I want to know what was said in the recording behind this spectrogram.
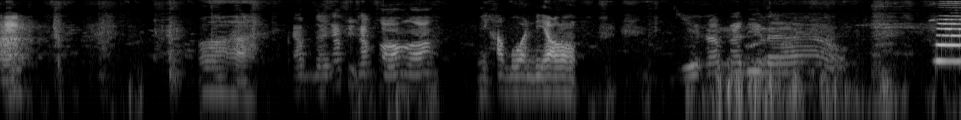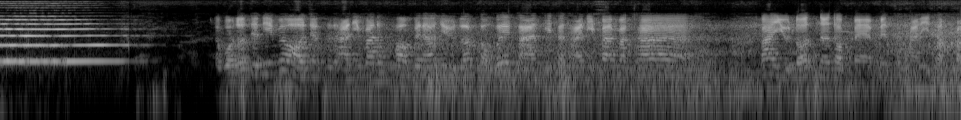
ครับว้าครับไหนครับสิครับสองเหรอมีขบวนเดียว ดีครับนาดีแล้วขบวนรถเที่ยวนี้ไม่ออกจากสถานีบ้านทุกคลองไปแล้วจะอยู่รับส่งผู้โดยสารที่สถานีบ้านมาค่า ป้ายอยู่รถเนินทอแปดเป็นสถานีถัดไป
